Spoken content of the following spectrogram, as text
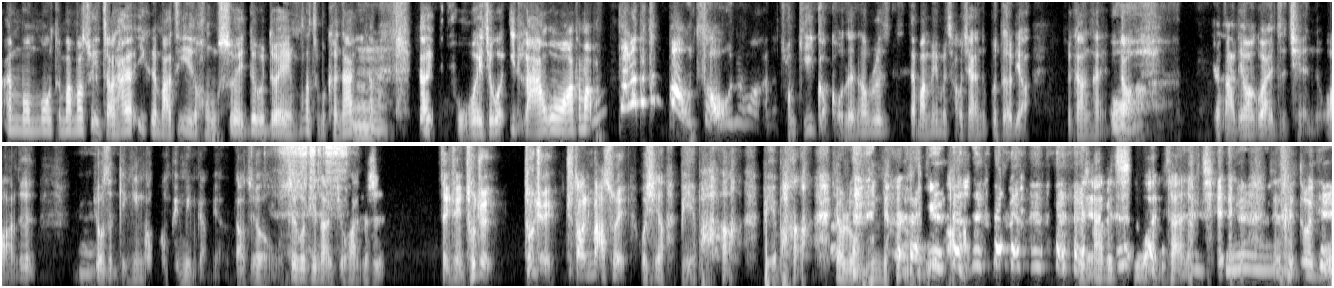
按摩摸的妈妈睡着，她要一个人把自己哄睡，对不对？那怎么可能？她要抚慰，结果一拉，哇，他妈巴拉巴拉暴走，那哇，床叽狗狗的，然后再把妹妹吵起来，那不得了。就刚刚看哇，要打电话过来之前，哇，这个又是叮叮咣咣，乒乒乓乓，到最后，我最后听到一句话就是：这群出去。出去去找你妈睡，我心想别吧，别吧，要录音的，别吧。我现在还没吃晚餐，而且都已经几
